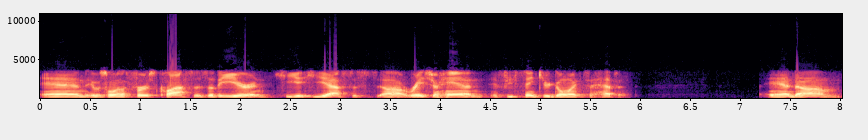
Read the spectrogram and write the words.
and it was one of the first classes of the year. And he he asked us, uh, raise your hand if you think you're going to heaven. And um,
